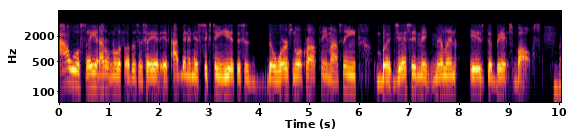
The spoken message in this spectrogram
I will say it. I don't know if others have said it. I've been in this 16 years. This is the worst Norcross team I've seen. But Jesse McMillan is the bench boss.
